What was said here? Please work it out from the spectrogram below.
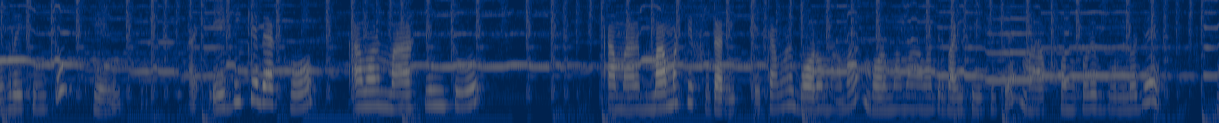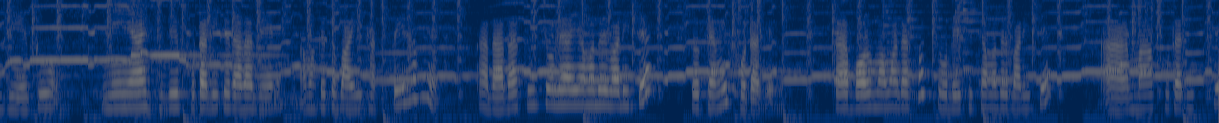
এগুলোই কিন্তু খেয়ে নিচ্ছে। আর এইদিকে দেখো, আমার মা কিন্তু আমার মামাকে ফুটা দিচ্ছে। এটা আমার বড় মামা। বড় মামা আমাদের বাড়িতে এসেছে। মা ফোন করে বলল যে, যেহেতু মেয়ে আসবে ফোটা দিতে দাদাদের, আমাকে তো বাড়ি থাকতেই হবে। তা দাদা, তুই চলে আয় আমাদের বাড়িতে, তোকে আমি ফোটা দেবো। তা বড় মামা দেখো, চলে এসেছে আমাদের বাড়িতে। আর মা ফোটা দিচ্ছে।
